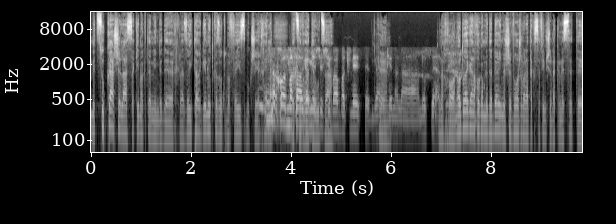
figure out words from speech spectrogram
המצוקה של העסקים הקטנים בדרך כלל. זו התארגנות כזאת בפייסבוק שהחלה נכון, מחר גם יש. ישיבה בכנסת, גם כן. כן על הנושא הזה. נכון. עוד רגע אנחנו גם נדבר עם יושב ראש ועדת הכספים של הכנסת, אה,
